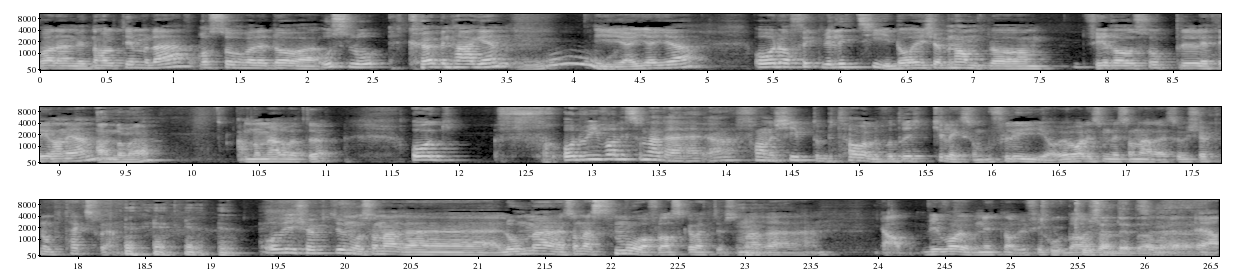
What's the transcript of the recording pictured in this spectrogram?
Var det en liten halvtime der. Og så var det da Oslo-Københagen. Ja, ja, ja. Og da fikk vi litt tid da i København til å fyre oss opp litt igjen. Enda mer? Enda mer, vet du. Og, og vi var litt sånn der ja, Faen, det er kjipt å betale for drikke liksom, på flyet. Og vi var liksom litt sånn der, Skal vi kjøpe noe på taxfree-en? og vi kjøpte jo noen sånne der, eh, lomme, sånne små flasker, vet du. Sånne der, eh, ja, vi var jo 19 år. Vi fikk To- bare to kjøpt, med- ja,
